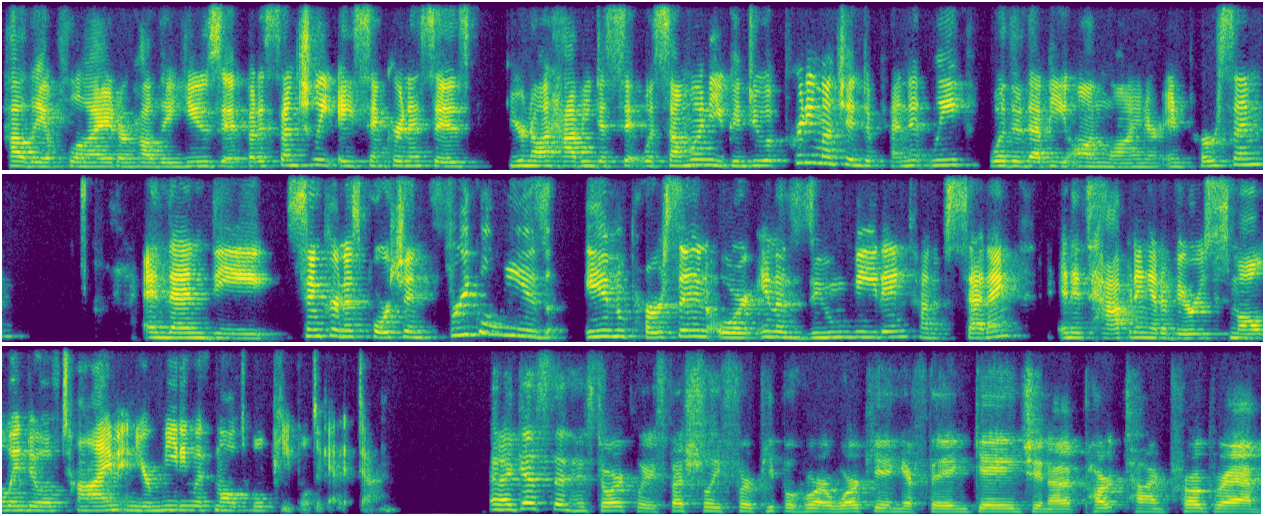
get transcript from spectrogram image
how they apply it or how they use it. But essentially, asynchronous is you're not having to sit with someone. You can do it pretty much independently, whether that be online or in person. And then the synchronous portion frequently is in person or in a Zoom meeting kind of setting. And it's happening at a very small window of time, and you're meeting with multiple people to get it done. And I guess then historically, especially for people who are working, if they engage in a part-time program,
